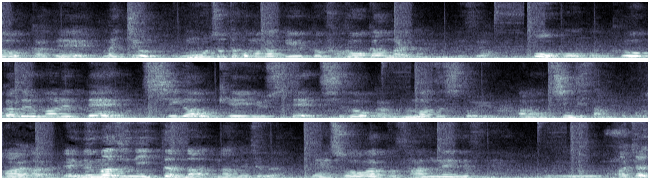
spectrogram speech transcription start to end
岡で、まあ、一応もうちょっと細かく言うと福岡生まれなんですよ。ほうほう福岡で生まれて滋賀を経由して静岡の沼津市というあの新次さんのところ、はいはい。え沼津に行ったのな何年生ぐらい？えー小学校3年ですねあじゃあ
